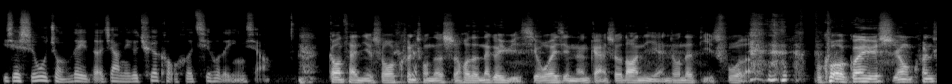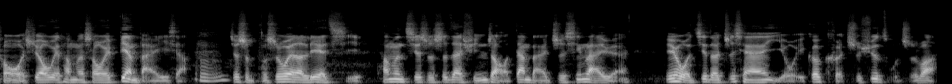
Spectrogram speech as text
一些食物种类的这样的一个缺口和气候的影响。刚才你说昆虫的时候的那个语气，我已经能感受到你严重的抵触了。不过，关于使用昆虫，我需要为他们稍微辩白一下。嗯，就是不是为了猎奇，他们其实是在寻找蛋白质新来源。因为我记得之前有一个可持续组织吧，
